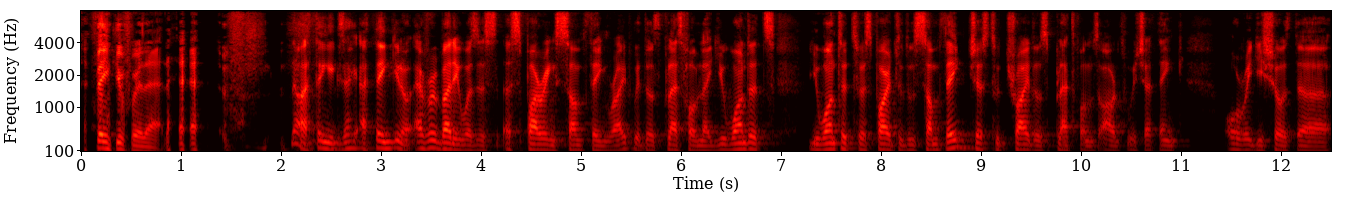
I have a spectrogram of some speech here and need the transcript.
Thank you for that. no, I think exactly. I think you know everybody was aspiring something, right? With those platforms, like you wanted you wanted to aspire to do something just to try those platforms out, which I think already shows the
